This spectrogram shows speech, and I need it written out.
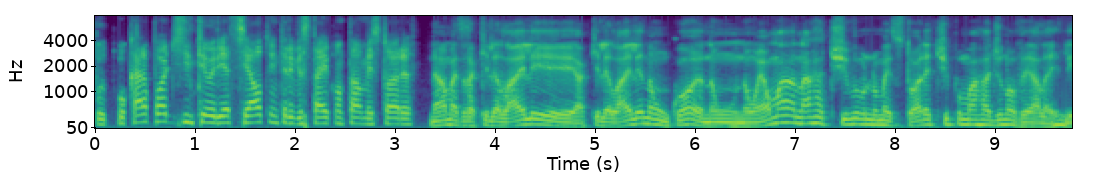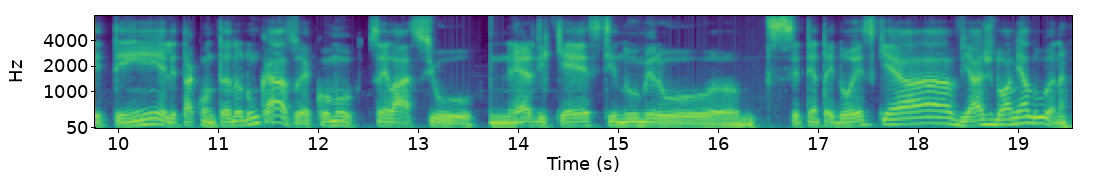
puto. O cara pode, em teoria, se auto-entrevistar e contar uma história. Não, mas aquele lá, ele. Aquele lá, ele não, não, não é uma narrativa numa história tipo uma radionovela. Ele tem. Ele tá contando num caso. É como, sei lá, se o Nerdcast número do 72, que é a viagem do homem à lua, né?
